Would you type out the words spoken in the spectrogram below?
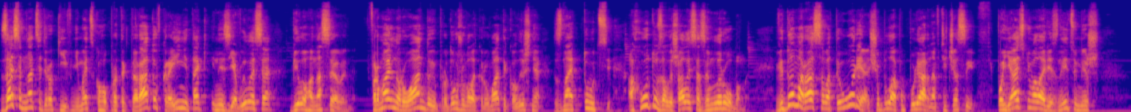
За 17 років німецького протекторату в країні так і не з'явилося білого населення. Формально Руандою продовжувала керувати колишня знать Туці, а хуту залишалися землеробами. Відома расова теорія, що була популярна в ті часи, пояснювала різницю між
